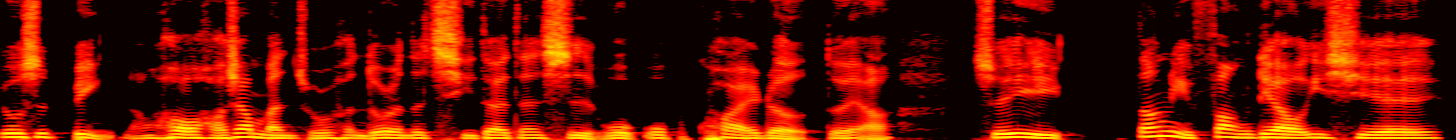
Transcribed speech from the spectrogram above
又是病，然后好像满足了很多人的期待，但是我我不快乐，对啊。所以当你放掉一些，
